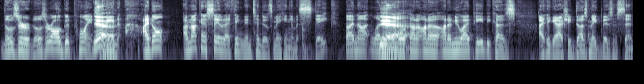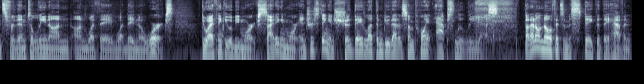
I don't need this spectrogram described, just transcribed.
those are those are all good points. Yeah. I mean, I don't. I'm not going to say that I think Nintendo's making a mistake by not letting Yeah. them work on a, on a on a new IP because I think it actually does make business sense for them to lean on on what they what they know works. Do I think it would be more exciting and more interesting? And should they let them do that at some point? Absolutely yes. But I don't know if it's a mistake that they haven't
